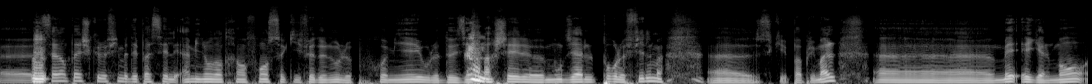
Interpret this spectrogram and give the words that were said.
Euh, Mm. Ça n'empêche que le film a dépassé les 1 million d'entrées en France, ce qui fait de nous le premier ou le deuxième marché euh, mondial pour le film, euh, ce qui est pas plus mal. Euh, mais également,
